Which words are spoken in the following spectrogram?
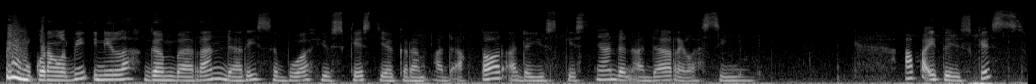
kurang lebih inilah gambaran dari sebuah use case diagram. Ada aktor, ada use case-nya dan ada relasinya. Apa itu use case?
